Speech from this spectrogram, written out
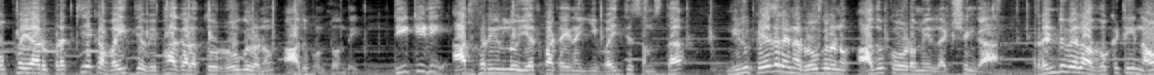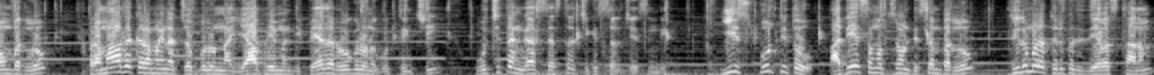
ముప్పై ఆరు ప్రత్యేక వైద్య విభాగాలతో రోగులను ఆదుకుంటోంది. టీటీడీ ఆధ్వర్యంలో ఏర్పాటైన ఈ వైద్య సంస్థ నిరుపేదలైన రోగులను ఆదుకోవడమే లక్ష్యంగా రెండు వేల ఒకటి నవంబర్లో ప్రమాదకరమైన జబ్బులున్న యాభై మంది పేద రోగులను గుర్తించి ఉచితంగా శస్త్రచికిత్సలు చేసింది. ఈ స్ఫూర్తితో అదే సంవత్సరం డిసెంబర్లో తిరుమల తిరుపతి దేవస్థానం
